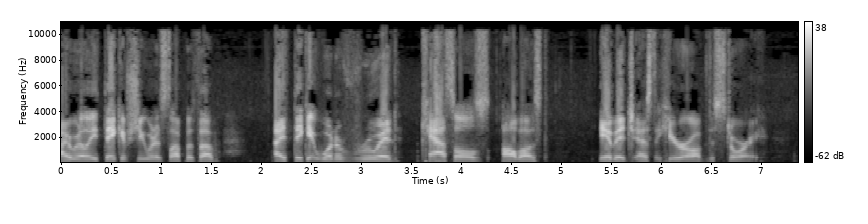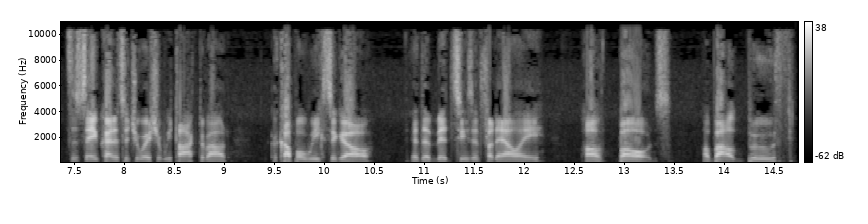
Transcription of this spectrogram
I really think if she would have slept with him, I think it would have ruined Castle's almost image as the hero of the story. It's the same kind of situation we talked about a couple weeks ago in the mid-season finale of Bones about Booth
